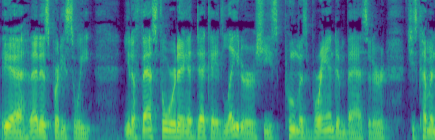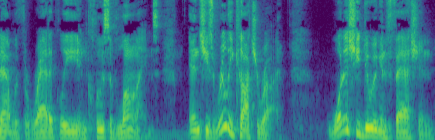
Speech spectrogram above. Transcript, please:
Yeah, that is pretty sweet. You know, fast forwarding a decade later, she's Puma's brand ambassador. She's coming out with radically inclusive lines, and she's really caught your eye. What is she doing in fashion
